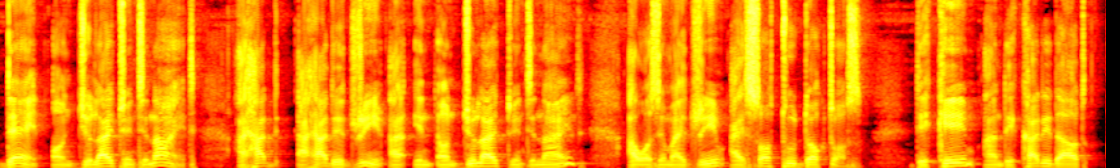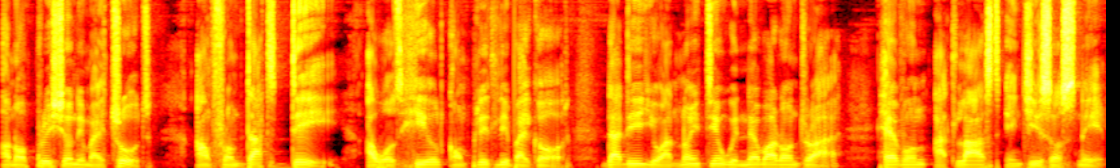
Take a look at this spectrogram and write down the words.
Then on July 29th, I had I had a dream. I, in, on July 29th, I was in my dream. I saw two doctors. They came and they carried out an operation in my throat. And from that day, I was healed completely by God. Daddy, your anointing will never run dry heaven at last in Jesus' name.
